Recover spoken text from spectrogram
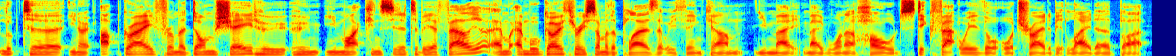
look to, you know, upgrade from a Dom Sheed who whom you might consider to be a failure? And, and we'll go through some of the players that we think um, you may may want to hold stick fat with or, or trade a bit later. But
